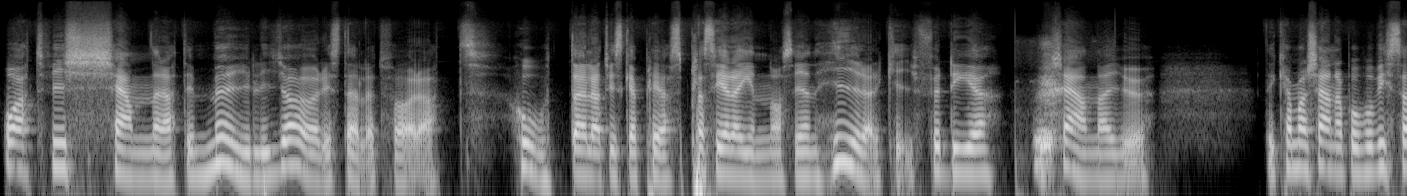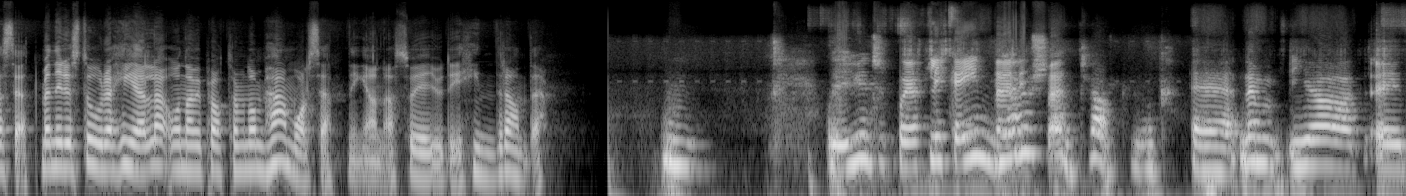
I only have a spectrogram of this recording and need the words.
Och att vi känner att det möjliggör istället för att hota eller att vi ska placera in oss i en hierarki. För det tjänar ju det kan man tjäna på på vissa sätt. Men i det stora hela och när vi pratar om de här målsättningarna så är ju det hindrande. Mm. Det är ju inte... Får jag flika in där ja, Självklart. Eh, nej, jag eh,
